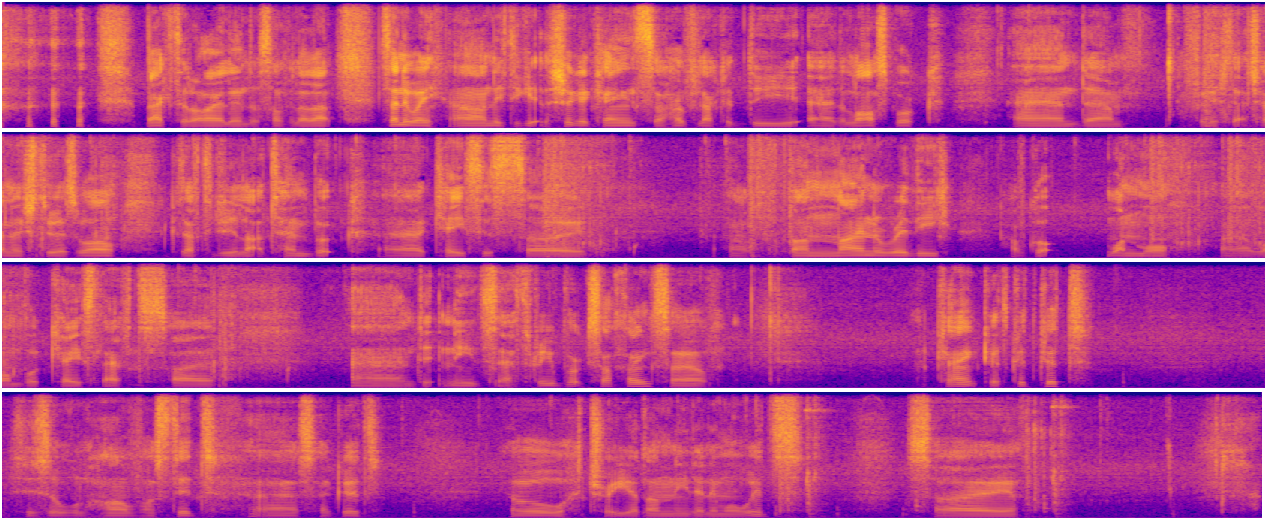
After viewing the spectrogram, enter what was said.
back to the island or something like that. So anyway, uh, I need to get the sugar cane, so hopefully I could do uh, the last book and um, finish that challenge too as well. Because I have to do like 10 book uh, cases, so I've done 9 already. I've got one more uh, one bookcase left so and it needs uh, three books I think so okay good good good. This is all harvested uh, so good. Oh tree I don't need any more woods so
